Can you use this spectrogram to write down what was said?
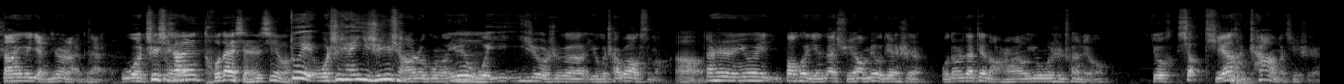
当一个眼镜来戴。我之前于头戴显示器嘛。对我之前一直就想要这个功能，因为嗯我一一直有是个有个 Xbox 嘛。啊，但是因为包括以前在学校没有电视，我都是在电脑上用 Win 式串流，就效体验很差嘛。其实，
